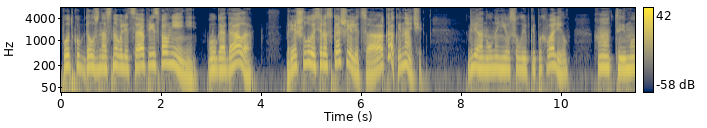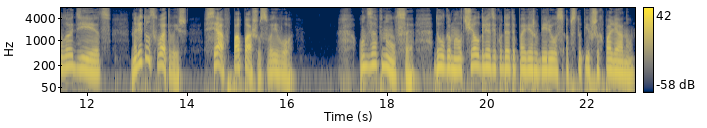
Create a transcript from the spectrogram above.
«Подкуп должностного лица при исполнении. Угадала?» «Пришлось раскошелиться, а как иначе?» Глянул на нее с улыбкой, похвалил. «А ты молодец. На лету схватываешь вся в папашу своего». Он запнулся, долго молчал, глядя куда-то поверх берез, обступивших поляну.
